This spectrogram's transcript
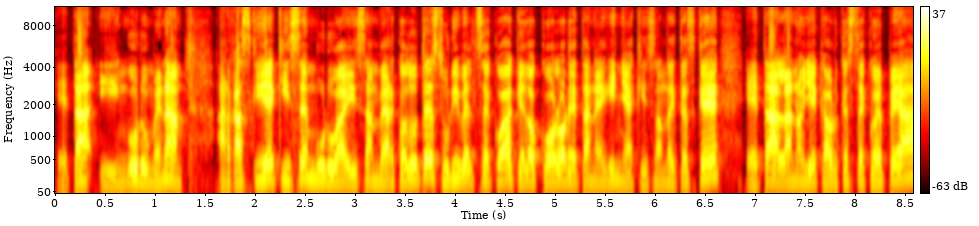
eta ingurumena. Argazkiek izenburua izan beharko dute zuri beltzekoak edo koloretan eginak izan daitezke eta lan hoiek aurkezteko epea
